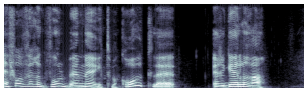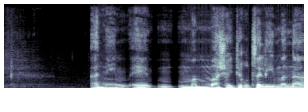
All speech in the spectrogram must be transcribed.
איפה עובר הגבול בין אה, התמכרות להרגל רע. אני אה, ממש הייתי רוצה להימנע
